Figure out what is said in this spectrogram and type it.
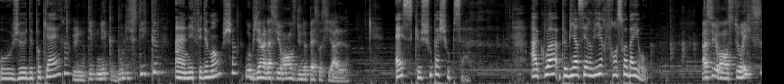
au jeu de poker? Une technique boulistique? Un effet de manche Ou bien l'assurance d'une paix sociale. Est-ce que choupa choups À quoi peut bien servir François Bayrou Assurance Tourix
